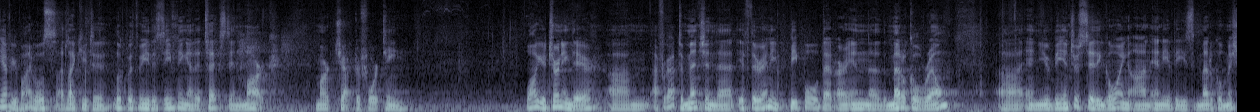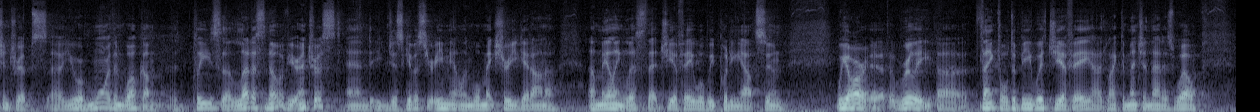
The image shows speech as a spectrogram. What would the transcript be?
you have your Bibles, I'd like you to look with me this evening at a text in Mark, Mark chapter 14. While you're turning there, um, I forgot to mention that if there are any people that are in uh, the medical realm uh, and you'd be interested in going on any of these medical mission trips, uh, you are more than welcome. Please uh, let us know of your interest and just give us your email and we'll make sure you get on a, a mailing list that GFA will be putting out soon we are uh, really uh, thankful to be with GFA. I'd like to mention that as well.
